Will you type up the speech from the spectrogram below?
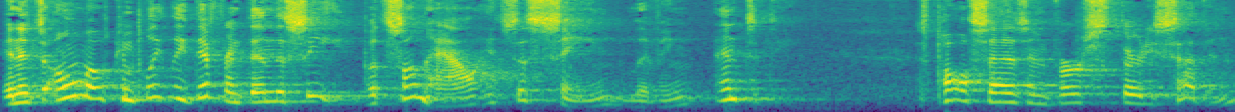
And it's almost completely different than the seed, but somehow it's the same living entity. As Paul says in verse 37,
